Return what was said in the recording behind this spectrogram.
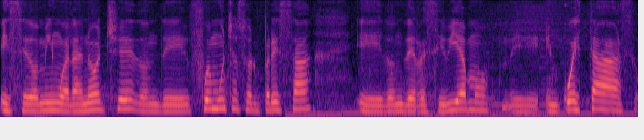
ese domingo a la noche, donde fue mucha sorpresa, eh, donde recibíamos eh, encuestas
